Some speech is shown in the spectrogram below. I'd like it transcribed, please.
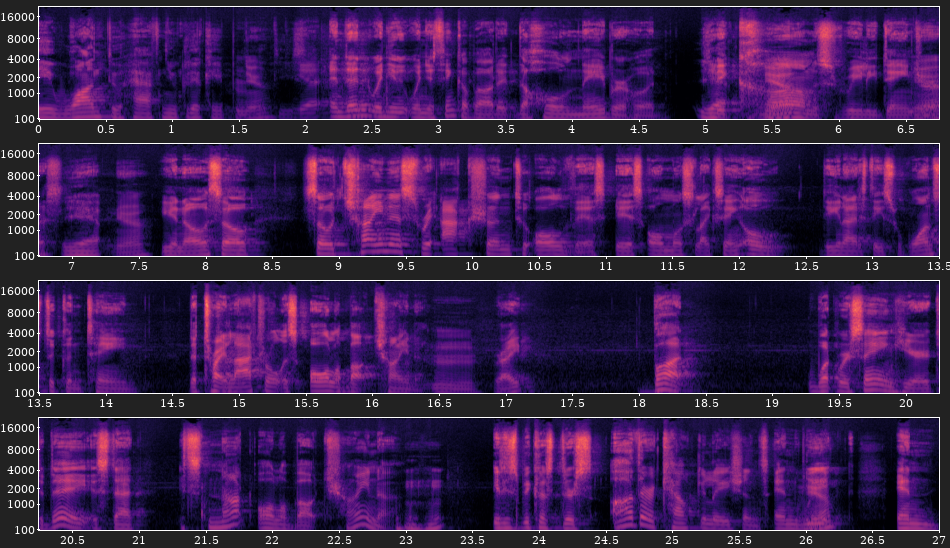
they want to have nuclear capabilities. Yeah, and then when you when you think about it, the whole neighborhood Yeah. becomes really dangerous. Yeah. Yeah. You know, so so China's reaction to all this is almost like saying, "Oh, the United States wants to contain the trilateral is all about China, mm. right?" But what we're saying here today is that it's not all about China. Mm-hmm. It is because there's other calculations, and we Yeah. and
